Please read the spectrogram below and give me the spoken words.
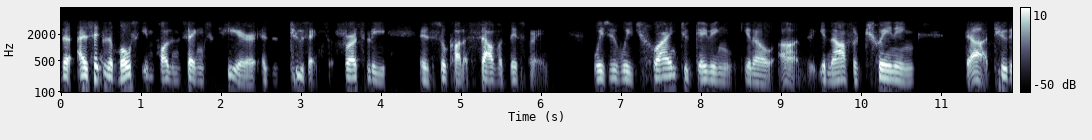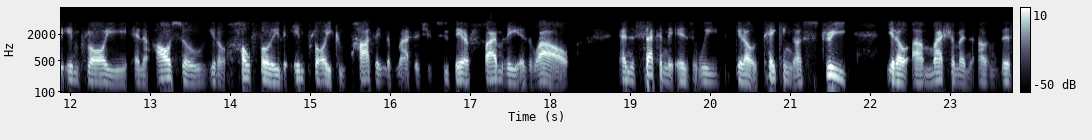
the, I think the most important things here is two things. Firstly, is so-called self-discipline, which is we trying to giving you know uh, enough training uh, to the employee, and also, you know, hopefully the employee can pass in the message to their family as well. And the second is we, you know, taking a strict, you know, uh, measurement on this,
